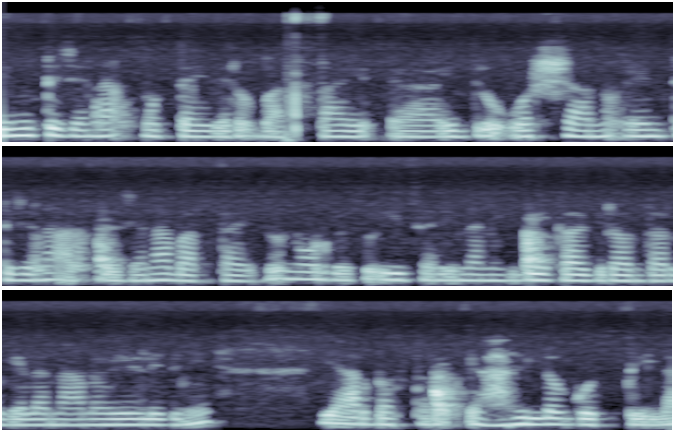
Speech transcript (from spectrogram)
ಎಂಟು ಜನ ಮುತ್ತೈದೆಯರು ಬರ್ತಾ ಇದ್ದರು ವರ್ಷನೂ ಎಂಟು ಜನ, ಹತ್ತು ಜನ ಬರ್ತಾ ಬರ್ತಾಯಿದ್ರು ನೋಡಬೇಕು, ಈ ಸರಿ ನನಗೆ ಬೇಕಾಗಿರೋಂಥವ್ರಿಗೆಲ್ಲ ನಾನು ಹೇಳಿದ್ದೀನಿ. ಯಾರು ಬರ್ತಾರೋ, ಯಾರಿಲ್ಲೋ ಗೊತ್ತಿಲ್ಲ.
